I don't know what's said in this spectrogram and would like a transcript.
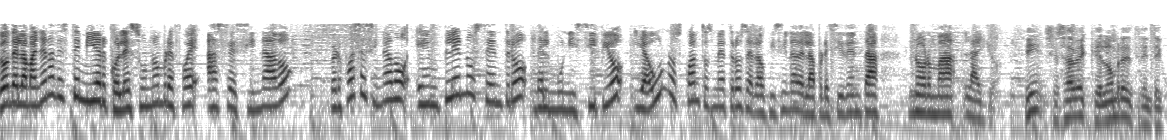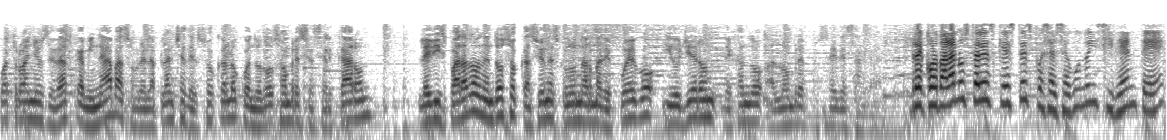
donde la mañana de este miércoles un hombre fue asesinado, pero fue asesinado en pleno centro del municipio y a unos cuantos metros de la oficina de la presidenta Norma Layón. Sí, se sabe que el hombre de 34 años de edad caminaba sobre la plancha del Zócalo cuando dos hombres se acercaron, le dispararon en dos ocasiones con un arma de fuego y huyeron dejando al hombre pues ahí desangrado. Recordarán ustedes que este es pues el segundo incidente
